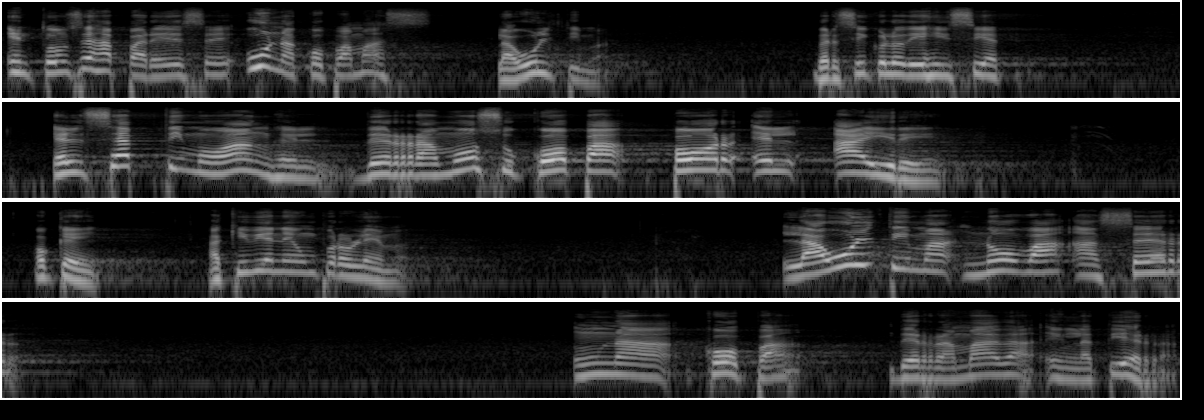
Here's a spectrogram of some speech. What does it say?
Entonces aparece una copa más, la última. Versículo 17. El séptimo ángel derramó su copa por el aire. Ok, aquí viene un problema. La última no va a ser una copa derramada en la tierra,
